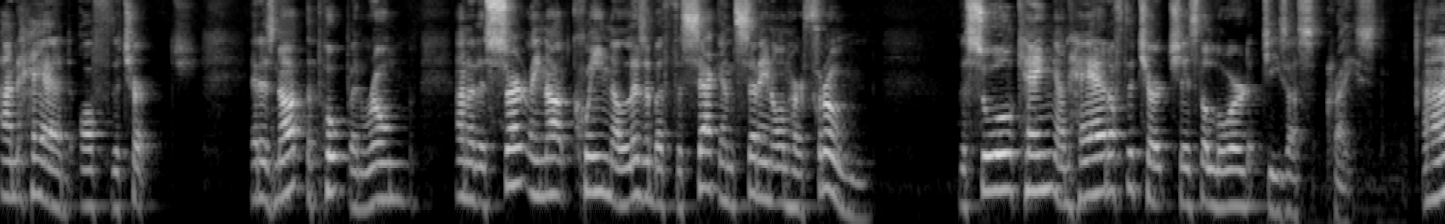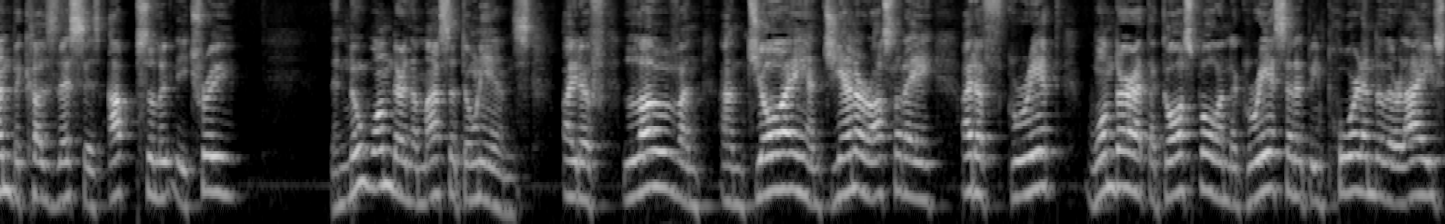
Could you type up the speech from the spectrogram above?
and head of the church. It is not the Pope in Rome, and it is certainly not Queen Elizabeth II sitting on her throne. The sole king and head of the church is the Lord Jesus Christ. And because this is absolutely true, then no wonder the Macedonians, out of love and, and joy and generosity, out of great wonder at the gospel and the grace that had been poured into their lives.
